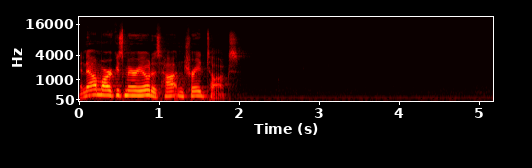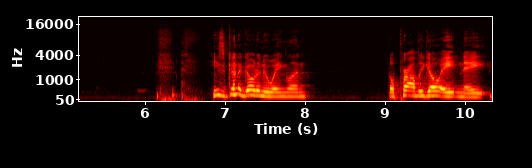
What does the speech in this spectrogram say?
And now Marcus Mariota's hot in trade talks. He's going to go to New England. They'll probably go 8 and 8.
